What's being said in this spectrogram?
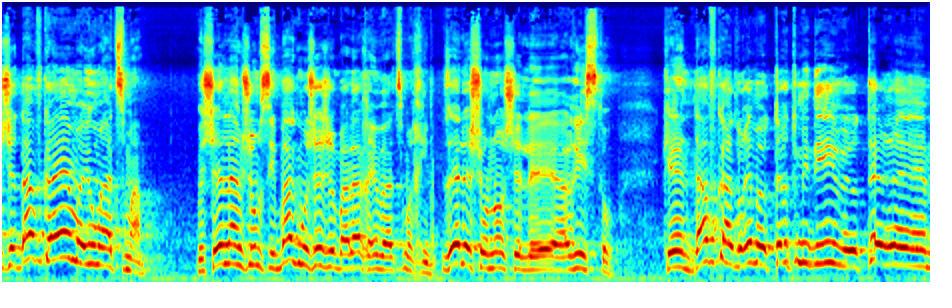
שדווקא הם היו מעצמם ושאין להם שום סיבה כמו שיש לבעלי החיים והצמחים. זה לשונו של אה, אריסטו. כן, דווקא הדברים היותר תמידיים ויותר uh,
